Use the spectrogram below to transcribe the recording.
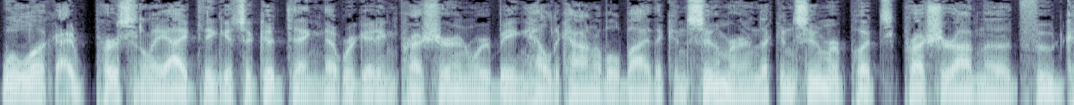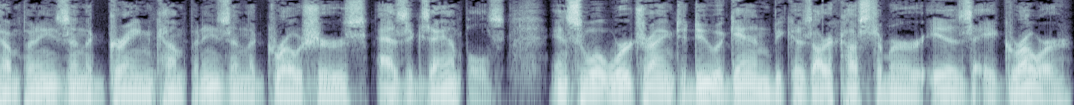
Well, look, I personally, I think it's a good thing that we're getting pressure and we're being held accountable by the consumer. And the consumer puts pressure on the food companies and the grain companies and the grocers as examples. And so what we're trying to do, again, because our customer is a grower,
